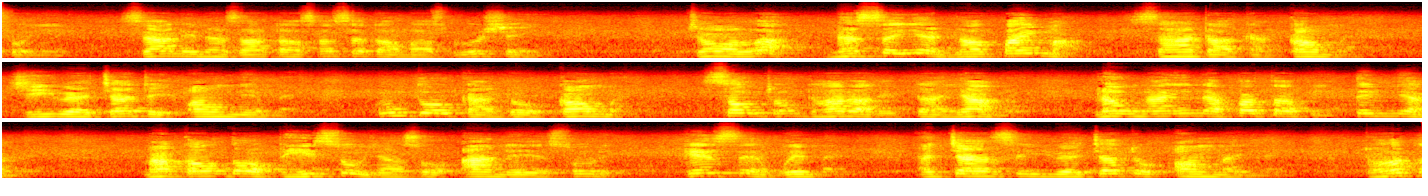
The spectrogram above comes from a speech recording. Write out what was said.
ဆိုရင်ဇာအနေနဲ့ဇာတာဆက်ဆက်တာမှာဆိုလို့ရှိရင်ဂျွန်လ20ရက်နောက်ပိုင်းမှာဇာတာကံကောင်းမယ်ရည်ရွယ်ချက်တွေအောင်မြင်မယ်ကုသိုလ်ကံတော့ကောင်းမယ်စုံထုံထားတာတွေတန်ရမယ် လုပ်ငန်းရေးနဲ့ပတ်သက်ပြီးသိမြတ်မယ်မကောင်းတော့ဘေးဆိုရဆိုအန္တရာယ်ဆိုတွေကင်းစင်ဝိမယ်အကြံစီရွယ်ချက်တော့အောင်နိုင်မယ်ဒေါသ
